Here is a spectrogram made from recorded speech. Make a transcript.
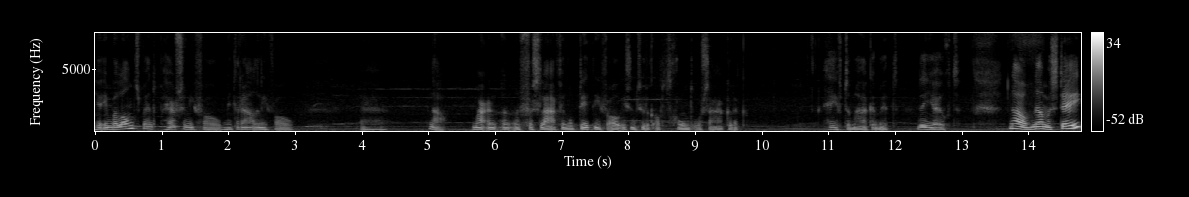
je in balans bent op hersenniveau, mineralenniveau. nou, maar een, een, een verslaving op dit niveau is natuurlijk altijd grondoorzakelijk. Heeft te maken met de jeugd. Nou, namaste.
